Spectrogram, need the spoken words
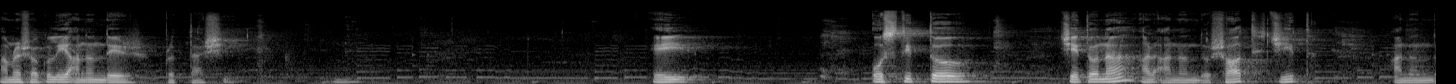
আমরা সকলেই আনন্দের প্রত্যাশী। এই অস্তিত্ব চেতনা আর আনন্দ সৎ চিত আনন্দ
